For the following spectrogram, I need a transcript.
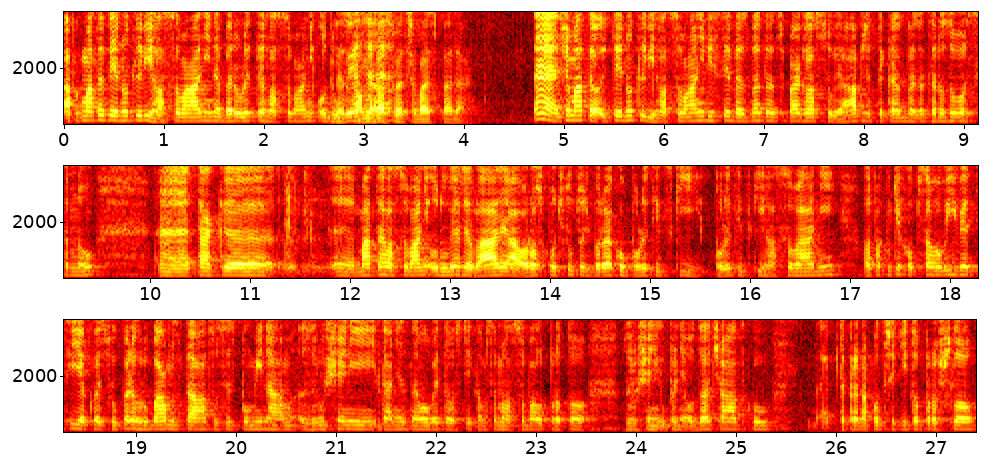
a pak máte ty jednotlivé hlasování, neberu-li ty hlasování o důvěře. Kde s hlasuje třeba SPD? Ne, že máte ty jednotlivé hlasování, když si vezmete třeba jak hlasuji já, protože teďka vedete rozhovor se mnou, tak eh, eh, máte hlasování o důvěře vlády a o rozpočtu, tož beru jako politický, politický hlasování, ale pak u těch obsahových věcí, jako je super hrubá mzda, co si vzpomínám, zrušení daně z nemovitosti, tam jsem hlasoval pro to zrušení úplně od začátku, teprve na potřetí to prošlo.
